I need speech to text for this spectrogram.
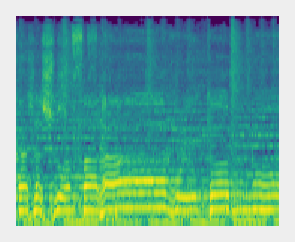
casa sua farà ritorno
